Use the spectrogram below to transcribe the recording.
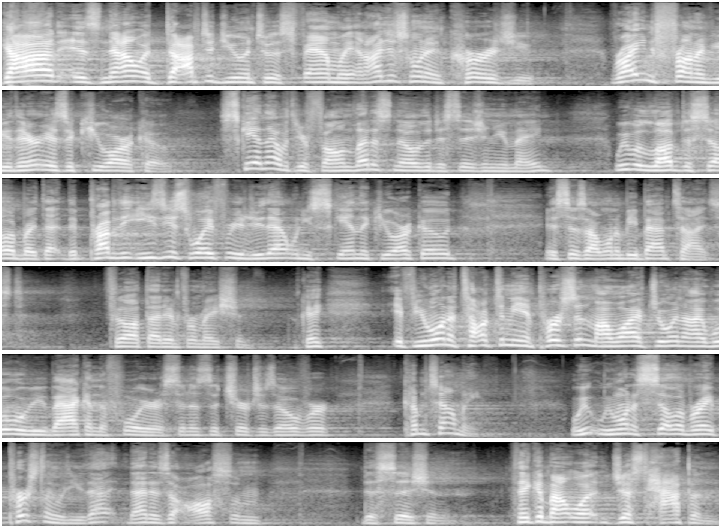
God has now adopted you into his family, and I just want to encourage you. Right in front of you, there is a QR code. Scan that with your phone. Let us know the decision you made. We would love to celebrate that. Probably the easiest way for you to do that when you scan the QR code, it says, I want to be baptized. Fill out that information, okay? If you want to talk to me in person, my wife Joy and I will be back in the foyer as soon as the church is over. Come tell me. We, we want to celebrate personally with you. That, that is an awesome decision. Think about what just happened.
